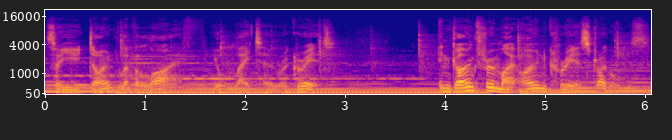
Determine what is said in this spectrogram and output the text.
so you don't live a life you'll later regret? In going through my own career struggles,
